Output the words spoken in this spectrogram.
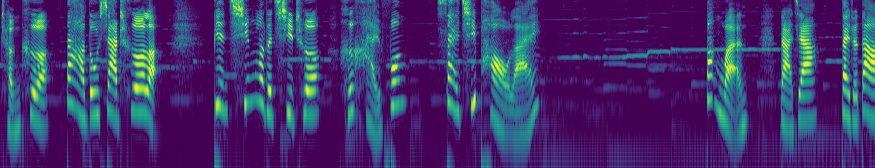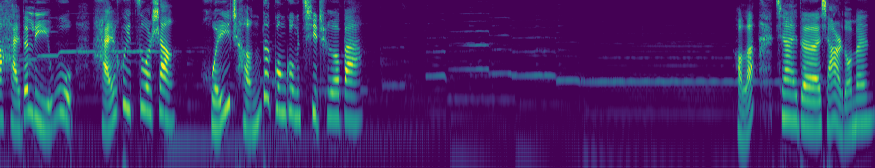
乘客大都下车了。变轻了的汽车和海风赛起跑来。傍晚，大家带着大海的礼物，还会坐上回程的公共汽车吧。好了，亲爱的小耳朵们，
